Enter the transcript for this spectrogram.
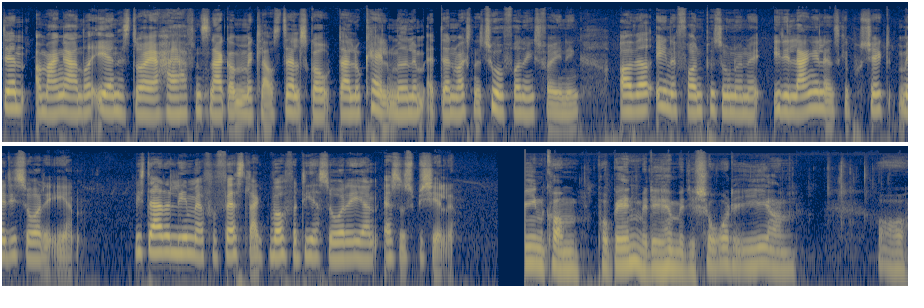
Den og mange andre ærenhistorier har jeg haft en snak om med Claus Dalskov, der er lokal medlem af Danmarks Naturfredningsforening og har været en af frontpersonerne i det langelandske projekt med de sorte æren. Vi starter lige med at få fastlagt, hvorfor de her sorte æren er så specielle. En kom på banen med det her med de sorte æren, og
